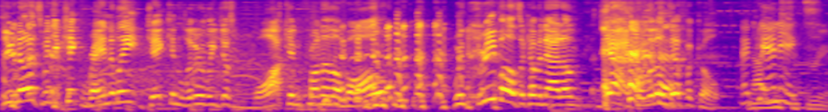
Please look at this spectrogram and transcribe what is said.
Do you notice when you kick randomly, Jake can literally just walk in front of the ball? when three balls are coming at him, yeah, it's a little difficult. I Not used to panicked. three.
